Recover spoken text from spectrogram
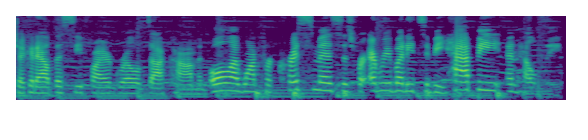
Check it out, theseafiregrill.com. And all I want for Christmas is for everybody to be happy and healthy.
